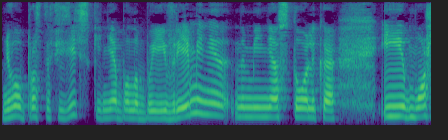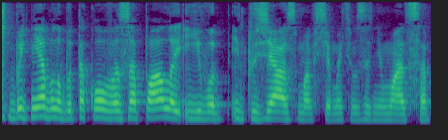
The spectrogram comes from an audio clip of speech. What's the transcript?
у него просто физически не было бы и времени на меня столько, и, может быть, не было бы такого запала и вот энтузиазма всем этим заниматься.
